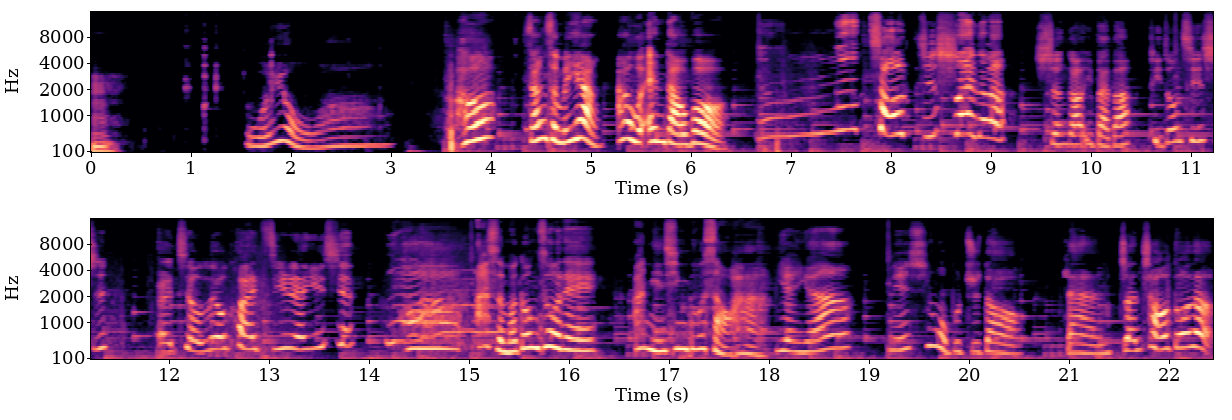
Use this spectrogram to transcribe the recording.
嗯，我有啊。呵，长怎么样？啊，我缘到不？嗯，超级帅的啦！身高一百八，体重七十，而且有六块肌人鱼线。哦，啊，什么工作的？啊，年薪多少哈？演员啊，年薪我不知道。但赚超多的，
